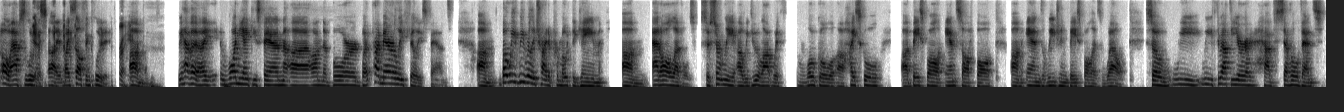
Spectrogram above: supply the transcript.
Oh, absolutely. Yes. uh, myself included. Right. Um, we have a, a one Yankees fan uh, on the board, but primarily Phillies fans. Um, but we we really try to promote the game um, at all levels. So certainly uh, we do a lot with local uh, high school uh, baseball and softball um, and Legion baseball as well. So we we throughout the year have several events.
